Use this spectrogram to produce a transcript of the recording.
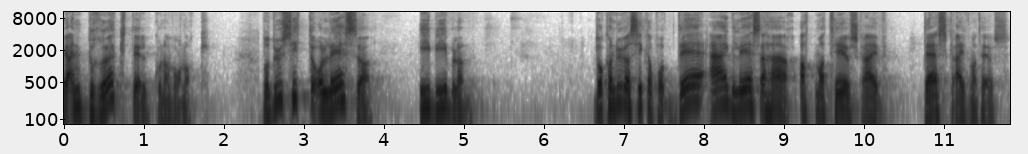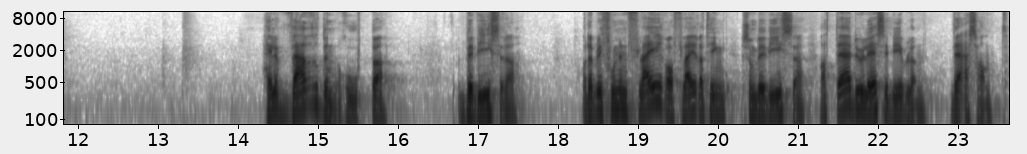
Ja, en brøkdel kunne vært nok. Når du sitter og leser i Bibelen, da kan du være sikker på det jeg leser her at Matteus skrev, det skrev Matteus. Hele verden roper, beviser det. Og Det blir funnet flere og flere ting som beviser at det du leser i Bibelen, det er sant.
